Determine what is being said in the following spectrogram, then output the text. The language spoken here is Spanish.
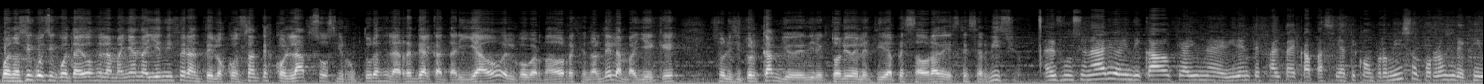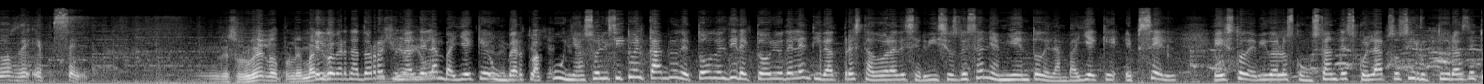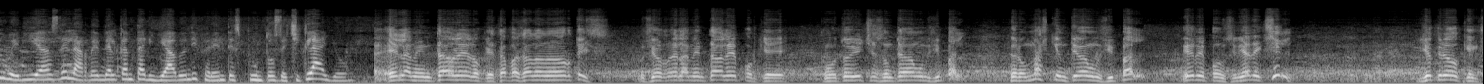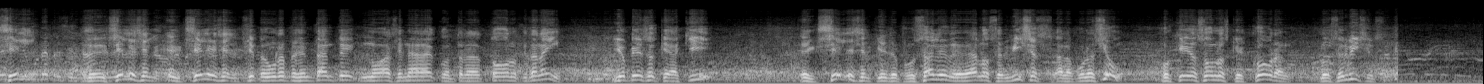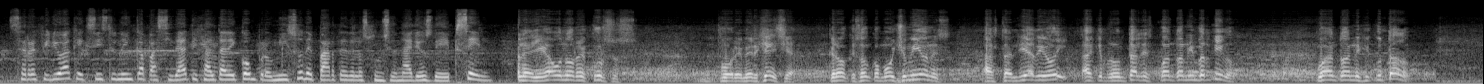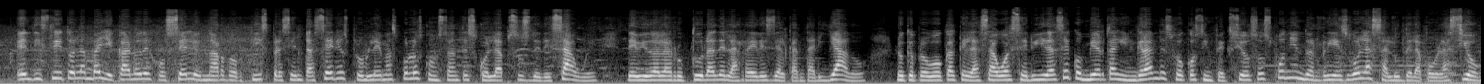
Bueno, 5 y 52 de la mañana, Jennifer, ante los constantes colapsos y rupturas de la red de alcantarillado, el gobernador regional de Lambayeque solicitó el cambio de directorio de la entidad prestadora de este servicio. El funcionario ha indicado que hay una evidente falta de capacidad y compromiso por los directivos de EPSEL resolver los problemas. El gobernador regional de Lambayeque, Humberto Acuña, solicitó el cambio de todo el directorio de la entidad prestadora de servicios de saneamiento de Lambayeque, EPSEL, esto debido a los constantes colapsos y rupturas de tuberías de la red de alcantarillado en diferentes puntos de Chiclayo. Es lamentable lo que está pasando en Ortiz, es lamentable porque, como tú has dicho, es un tema municipal, pero más que un tema municipal, es responsabilidad de EPSEL. Yo creo que Excel, Excel es, el, Excel es el, siempre un representante, no hace nada contra todos los que están ahí. Yo pienso que aquí Excel es el que es responsable de dar los servicios a la población, porque ellos son los que cobran los servicios. Se refirió a que existe una incapacidad y falta de compromiso de parte de los funcionarios de Excel. Le llegado unos recursos por emergencia, creo que son como 8 millones. Hasta el día de hoy hay que preguntarles cuánto han invertido, cuánto han ejecutado. El distrito lambayecano de José Leonardo Ortiz presenta serios problemas por los constantes colapsos de desagüe debido a la ruptura de las redes de alcantarillado, lo que provoca que las aguas servidas se conviertan en grandes focos infecciosos poniendo en riesgo la salud de la población.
